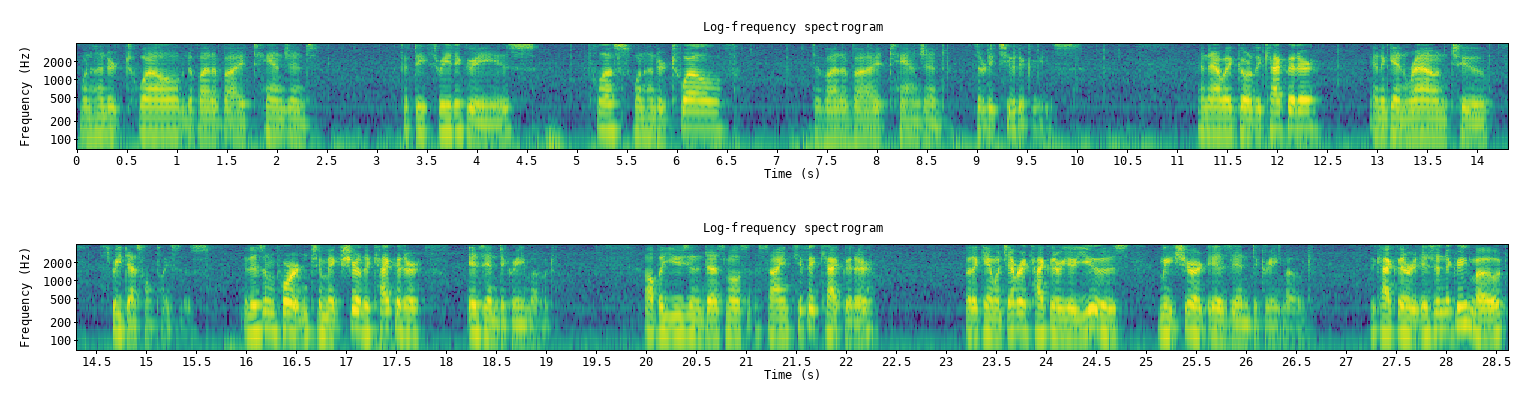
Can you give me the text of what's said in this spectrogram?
112 divided by tangent 53 degrees plus 112 divided by tangent 32 degrees. And now we go to the calculator and again round to three decimal places. It is important to make sure the calculator is in degree mode. I'll be using the Desmos Scientific Calculator, but again, whichever calculator you use, make sure it is in degree mode. The calculator is in degree mode,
